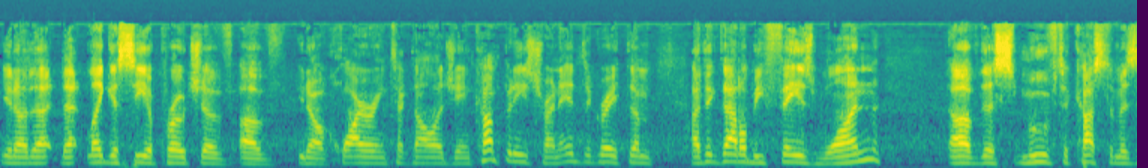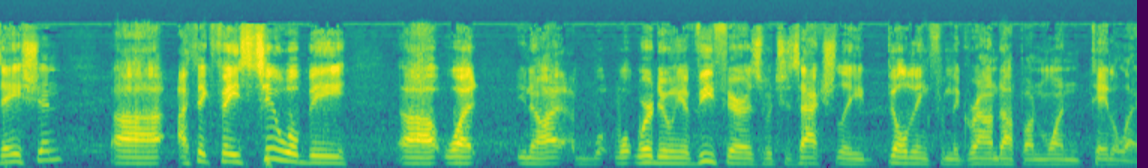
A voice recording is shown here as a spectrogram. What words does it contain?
you know that, that legacy approach of, of you know acquiring technology and companies, trying to integrate them. I think that'll be phase one of this move to customization. Uh, I think phase two will be uh, what you know what we're doing at vFairs, which is actually building from the ground up on one data layer.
